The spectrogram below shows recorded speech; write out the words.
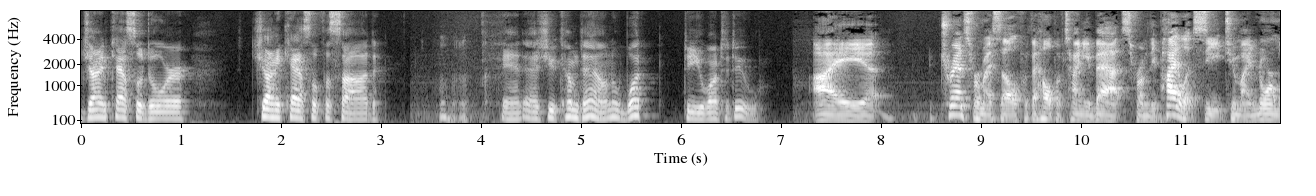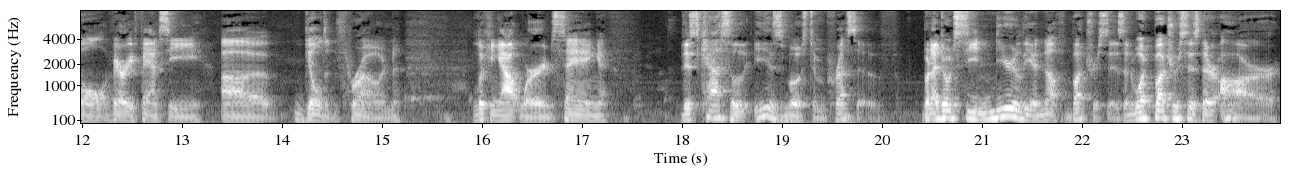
giant castle door, giant castle facade. And as you come down, what do you want to do? I transfer myself with the help of tiny bats from the pilot seat to my normal, very fancy, uh, gilded throne, looking outward, saying, This castle is most impressive, but I don't see nearly enough buttresses, and what buttresses there are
